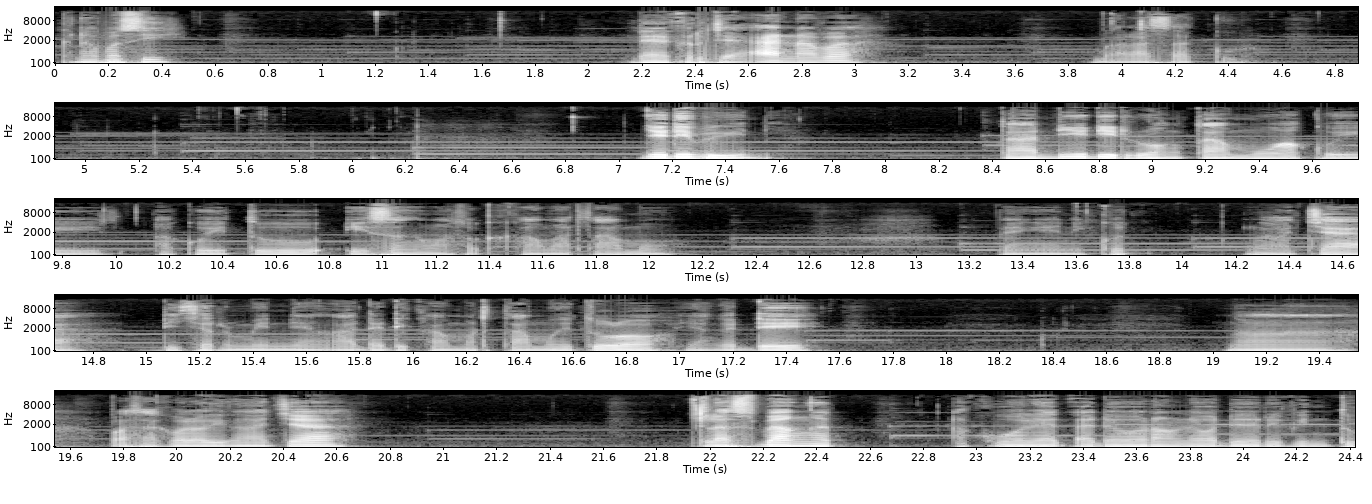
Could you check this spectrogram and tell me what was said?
Kenapa sih? Gak kerjaan apa? Balas aku. Jadi begini. Tadi di ruang tamu aku aku itu iseng masuk ke kamar tamu. Pengen ikut ngaca di cermin yang ada di kamar tamu itu loh, yang gede. Nah, pas aku lagi ngaca, Jelas banget, aku lihat ada orang lewat dari pintu.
